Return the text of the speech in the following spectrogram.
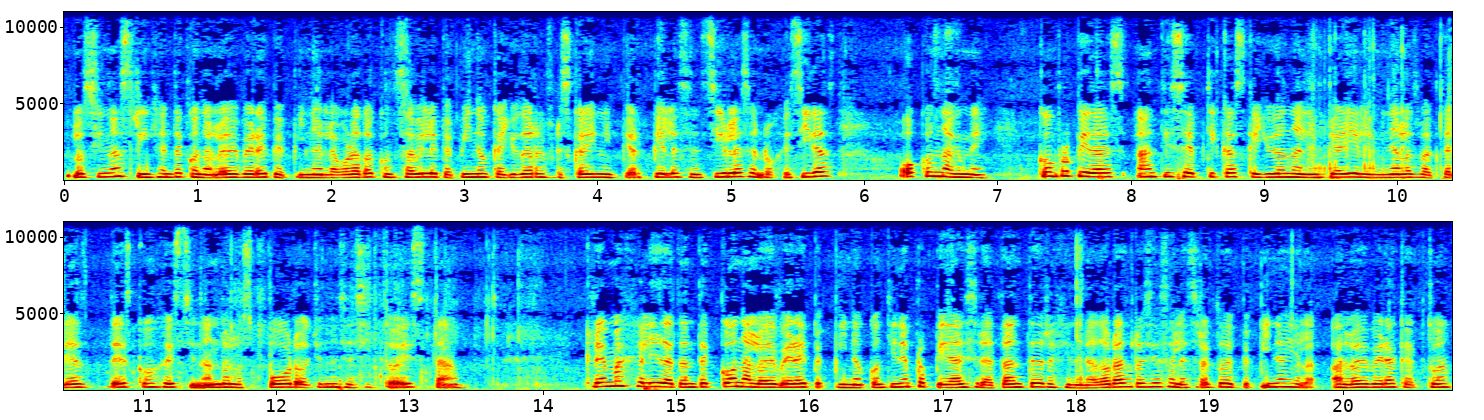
Loción astringente con aloe vera y pepino, elaborado con sábila y pepino que ayuda a refrescar y limpiar pieles sensibles, enrojecidas o con acné, con propiedades antisépticas que ayudan a limpiar y eliminar las bacterias descongestionando los poros. Yo necesito esta. Crema gel hidratante con aloe vera y pepino. Contiene propiedades hidratantes regeneradoras gracias al extracto de pepino y aloe vera que actúan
